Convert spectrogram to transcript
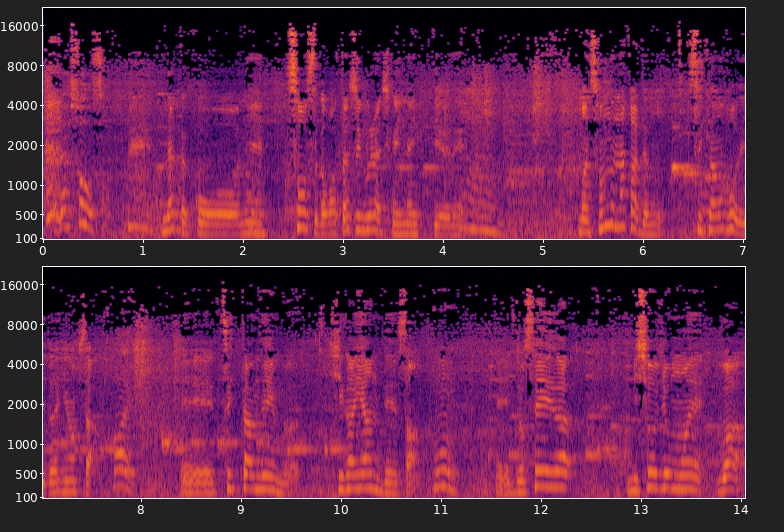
そりゃそうさ。なんかこうねソースが私ぐらいしかいないっていうね、うまあそんな中でもツイッターの方でいただきました、ん、はい、えー、ツイッターネームひがやんでんさん、うん、えー女性が美少女萌えは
